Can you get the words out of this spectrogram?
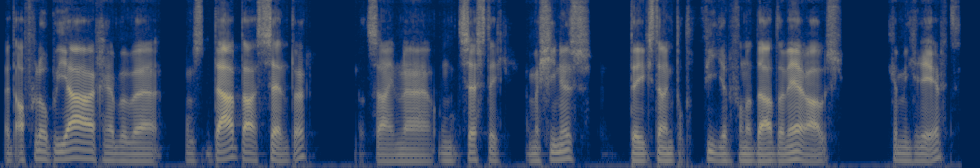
Het afgelopen jaar hebben we ons datacenter, dat zijn uh, eh, 160 machines, tegenstelling tot vier van het data warehouse, gemigreerd.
